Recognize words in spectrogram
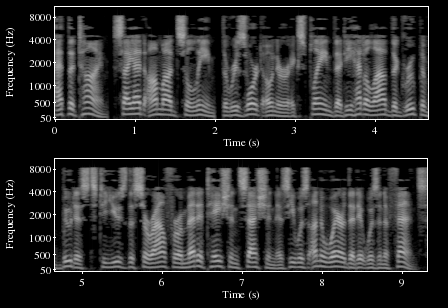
At the time, Syed Ahmad Salim, the resort owner explained that he had allowed the group of Buddhists to use the surau for a meditation session as he was unaware that it was an offense.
